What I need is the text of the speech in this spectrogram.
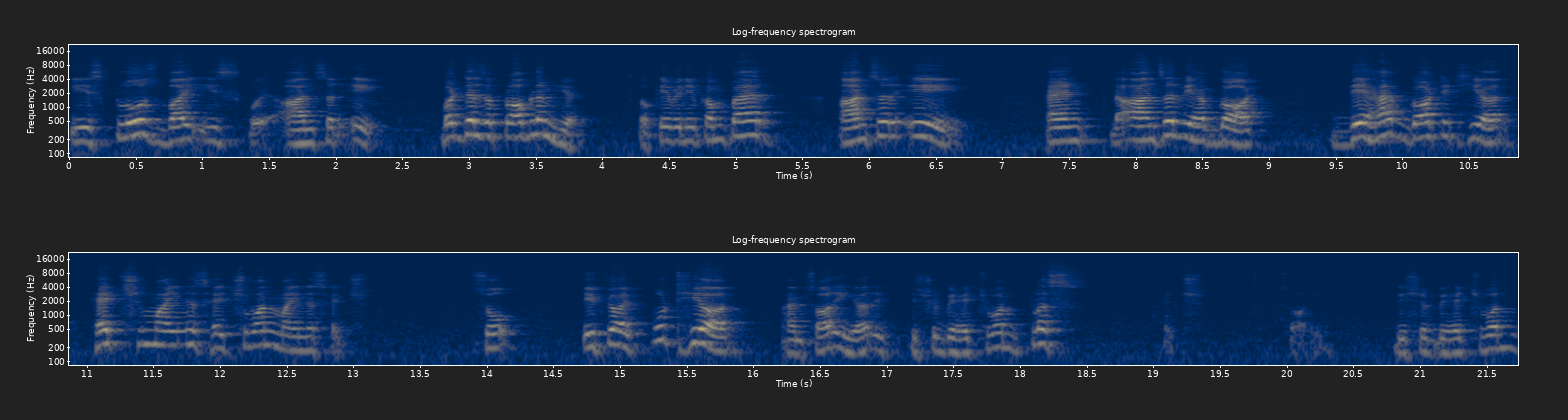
is close by is answer A. But there is a problem here. Okay, when you compare answer A and the answer we have got, they have got it here h minus h1 minus h. So if I put here, I'm sorry here, it, this should be h1 plus h. Sorry, this should be h1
